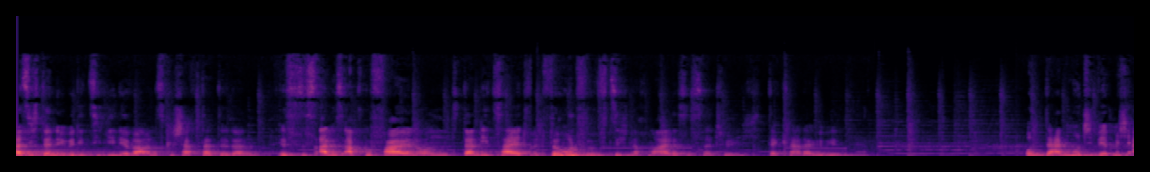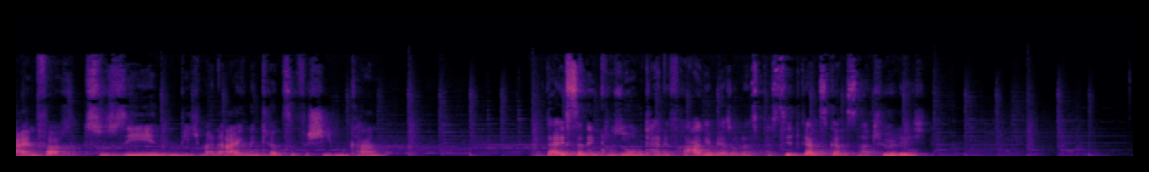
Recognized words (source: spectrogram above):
als ich dann über die Ziellinie war und es geschafft hatte, dann ist das alles abgefallen und dann die Zeit mit 55 nochmal, das ist natürlich der Knaller gewesen. Ja. Und dann motiviert mich einfach zu sehen, wie ich meine eigenen Grenzen verschieben kann. Da ist dann Inklusion keine Frage mehr, sondern es passiert ganz, ganz natürlich.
